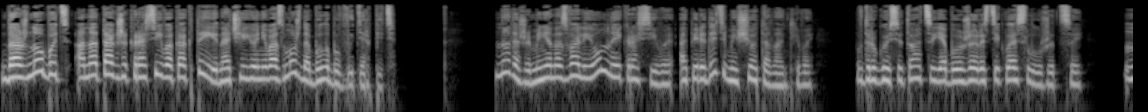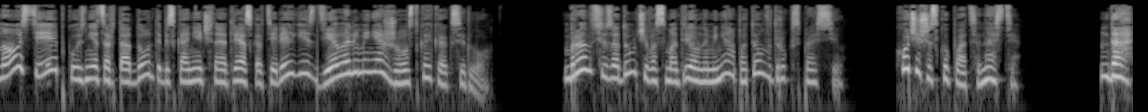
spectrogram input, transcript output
«Должно быть, она так же красива, как ты, иначе ее невозможно было бы вытерпеть». Надо же, меня назвали умной и красивой, а перед этим еще талантливой. В другой ситуации я бы уже растеклась лужицей. Но степь, кузнец-ортодонт и бесконечная тряска в телеге сделали меня жесткой, как седло. Бран все задумчиво смотрел на меня, а потом вдруг спросил. «Хочешь искупаться, Настя?» «Да!»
